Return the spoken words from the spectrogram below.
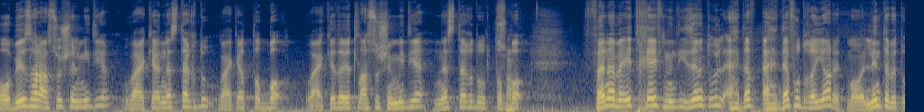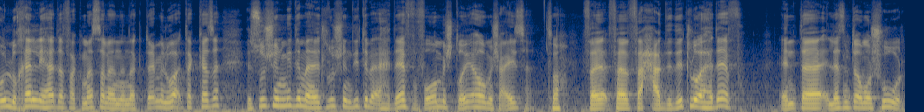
هو بيظهر على السوشيال ميديا وبعد كده الناس تاخده وبعد كده تطبقه وبعد كده يطلع على السوشيال ميديا الناس تاخده وتطبقه. فأنا بقيت خايف من دي. زي ما تقول أهداف أهدافه اتغيرت. ما هو اللي أنت بتقول له خلي هدفك مثلا إنك تعمل وقتك كذا السوشيال ميديا ما قالتلوش إن دي تبقى أهدافه فهو مش طايقها ومش عايزها. صح. فحددت له أهدافه. أنت لازم تبقى مشهور.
